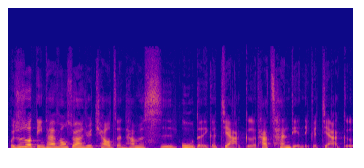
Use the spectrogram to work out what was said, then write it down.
我就说鼎泰丰虽然去调整他们食物的一个价格，他餐点的一个价格，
